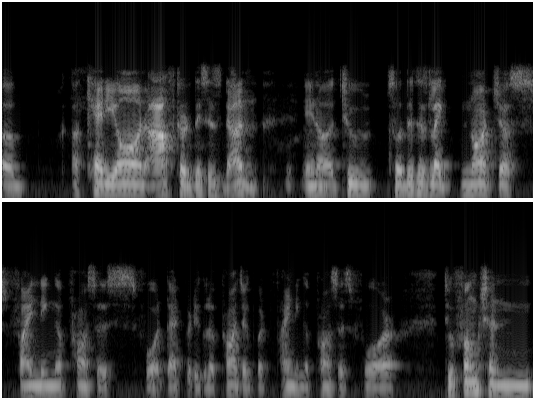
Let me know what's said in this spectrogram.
uh, uh, carry on after this is done you know to so this is like not just finding a process for that particular project but finding a process for to function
